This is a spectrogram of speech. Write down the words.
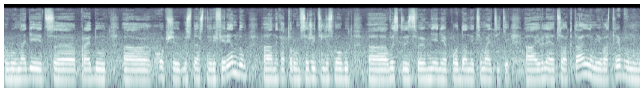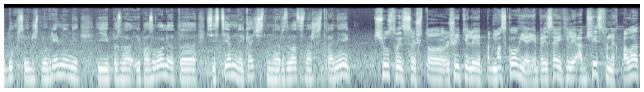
мы будем надеяться, пройдут э, общий государственный референдум, э, на котором все жители смогут э, высказать свое мнение по данной тематике, э, являются актуальными и востребованными духу сегодняшнего времени и, позво и позволят э, системно и качественно развиваться в нашей стране. Чувствуется, что жители Подмосковья и представители общественных палат,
